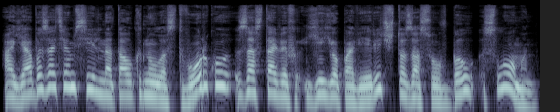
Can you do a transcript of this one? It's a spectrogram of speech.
А я бы затем сильно толкнула створку, заставив ее поверить, что засов был сломан.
